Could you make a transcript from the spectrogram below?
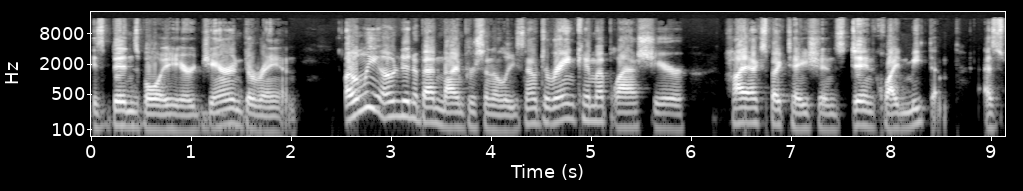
is Ben's boy here, Jarren Duran. Only owned in about 9% of leagues. Now, Duran came up last year – high expectations, didn't quite meet them, as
